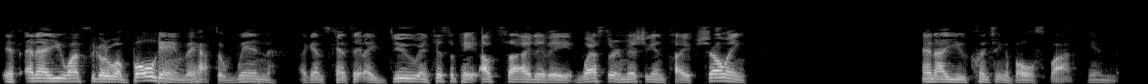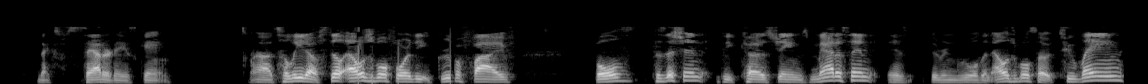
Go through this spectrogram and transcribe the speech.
If NIU wants to go to a bowl game, they have to win against Kent State. I do anticipate outside of a Western Michigan type showing, NIU clinching a bowl spot in next Saturday's game. Uh, Toledo still eligible for the group of five bowl position because James Madison has been ruled ineligible. So Tulane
